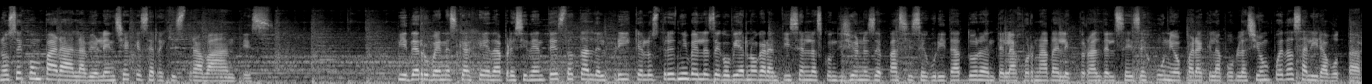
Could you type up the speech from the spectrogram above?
no se compara a la violencia que se registraba antes. Pide Rubén Escajeda, presidente estatal del PRI, que los tres niveles de gobierno garanticen las condiciones de paz y seguridad durante la jornada electoral del 6 de junio para que la población pueda salir a votar.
